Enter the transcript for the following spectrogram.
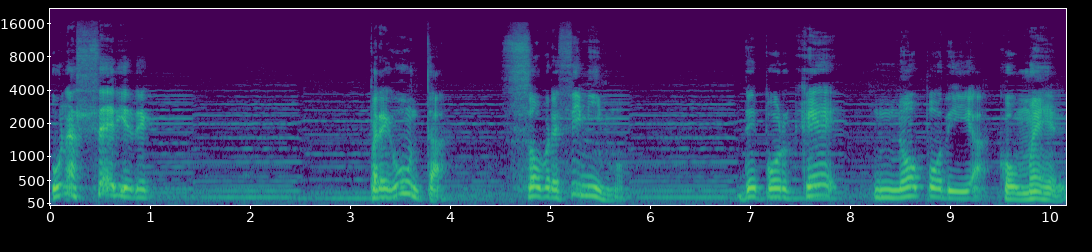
una serie de preguntas sobre sí mismo, de por qué no podía comer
